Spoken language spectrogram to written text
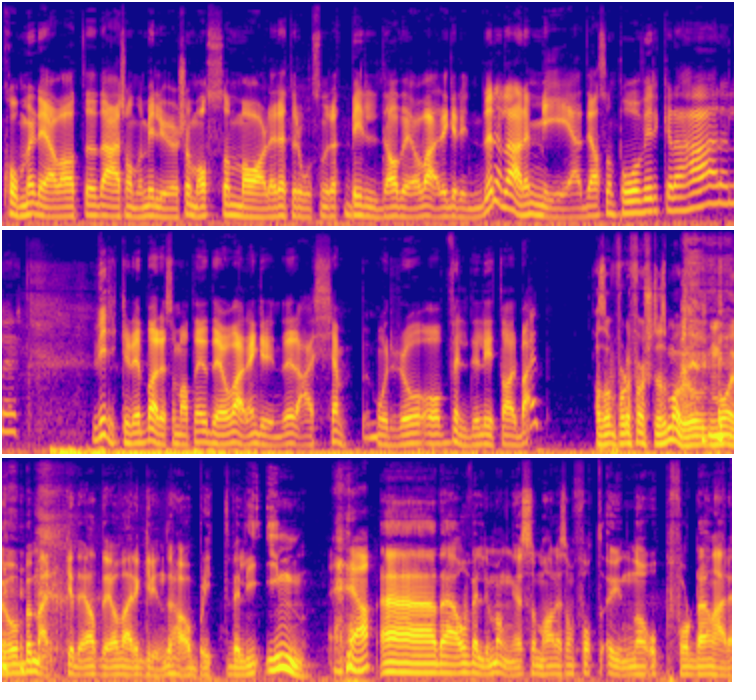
Kommer det av at det er sånne miljøer som oss som maler et rosenrødt bilde av det å være gründer, eller er det media som påvirker det her, eller virker det bare som at det å være en gründer er kjempemoro og veldig lite arbeid? Altså For det første så må vi jo, må jo bemerke det at det å være gründer har jo blitt veldig in. Ja. Eh, det er jo veldig mange som har liksom fått øynene opp for den her,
